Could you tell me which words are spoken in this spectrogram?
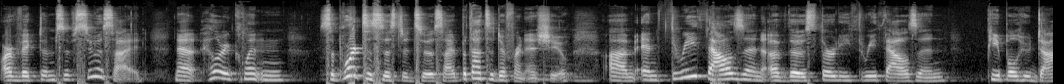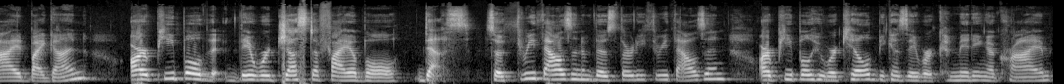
are victims of suicide. Now, Hillary Clinton supports assisted suicide, but that's a different issue. Um, and 3,000 of those 33,000 people who died by gun are people that there were justifiable deaths. So 3,000 of those 33,000 are people who were killed because they were committing a crime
